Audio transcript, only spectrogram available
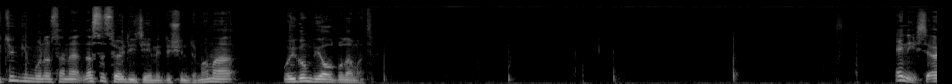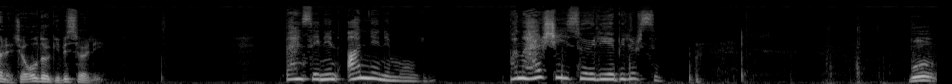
Bütün gün bunu sana nasıl söyleyeceğimi düşündüm ama uygun bir yol bulamadım. En iyisi öylece olduğu gibi söyleyeyim. Ben senin annenim oğlum. Bana her şeyi söyleyebilirsin. Bu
